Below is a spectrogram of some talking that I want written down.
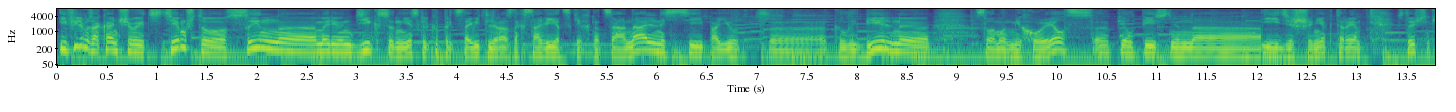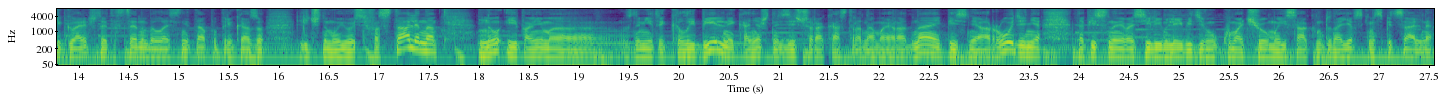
И фильм заканчивается тем, что сын э, Мэрион Диксон, несколько представителей разных советских национальностей поют э, колыбельную. Соломон Михуэлс пел песню на идише. Некоторые источники говорят, что эта сцена была снята по приказу личному Иосифа Сталина. Ну и помимо знаменитой колыбельной, конечно, здесь широка страна моя родная, песня о родине, написанная Василием Лебедевым, Кумачем и Исааком Дунаевским специально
